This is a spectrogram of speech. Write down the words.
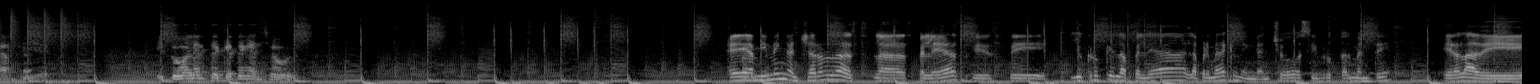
Así es. ¿Y tú, Valente, qué te enganchó, güey? Eh, a mí me engancharon las, las peleas. Este, yo creo que la pelea, la primera que me enganchó así brutalmente, era la de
